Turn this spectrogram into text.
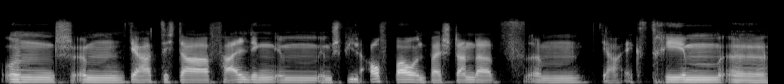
Und ähm, der hat sich da vor allen Dingen im, im Spielaufbau und bei Standards ähm, ja extrem äh,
